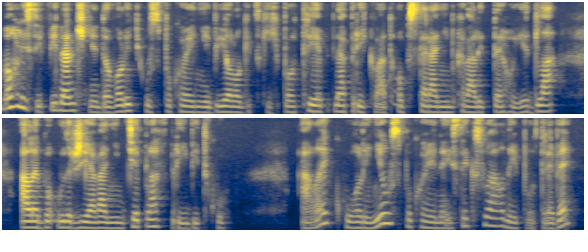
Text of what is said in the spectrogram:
mohli si finančne dovoliť uspokojenie biologických potrieb napríklad obstaraním kvalitného jedla alebo udržiavaním tepla v príbytku. Ale kvôli neuspokojenej sexuálnej potrebe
